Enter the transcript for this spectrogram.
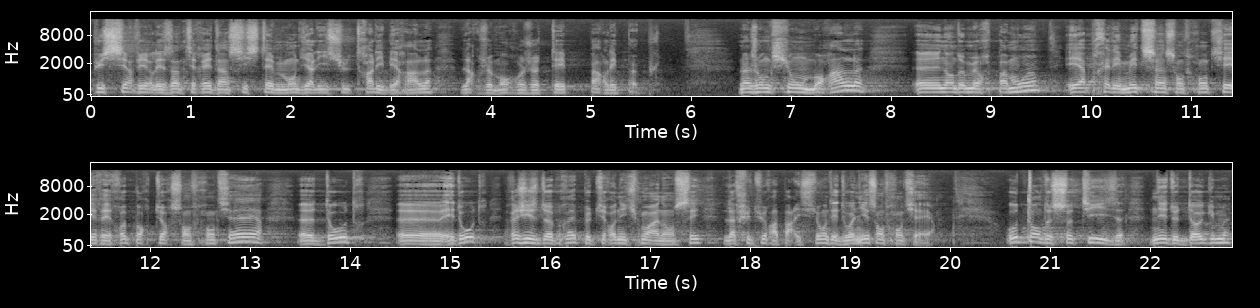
puisse servir les intérêts d'un système mondialiste ultralibéral largement rejeté par les peuples. L'injonction morale euh, n'en demeure pas moins, et après les médecins sans frontières et reporters sans frontières, euh, d'autres euh, et d'autres, Régis Debray peut ironiquement annoncer la future apparition des douaniers sans frontières. Autant de sottises nées de dogmes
